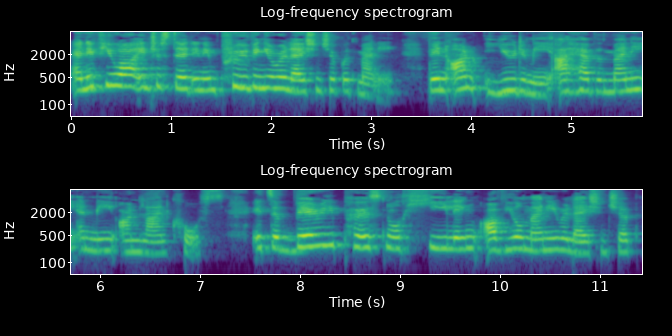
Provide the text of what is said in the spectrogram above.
And if you are interested in improving your relationship with money, then on Udemy, I have the Money and Me online course. It's a very personal healing of your money relationship,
